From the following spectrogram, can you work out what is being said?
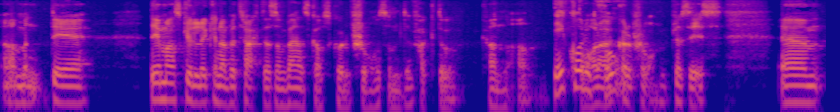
ja, men det, det man skulle kunna betrakta som vänskapskorruption som de facto kan det är korruption. vara korruption. Precis. Um,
